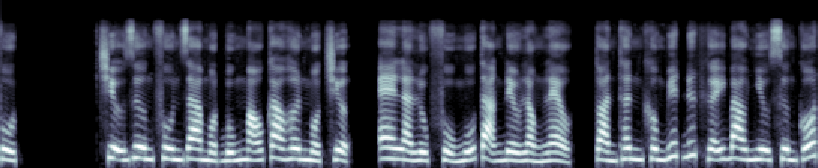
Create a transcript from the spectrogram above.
Phụt! Triệu Dương phun ra một búng máu cao hơn một trượng, e là lục phủ ngũ tạng đều lỏng lẻo, toàn thân không biết đứt gãy bao nhiêu xương cốt.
